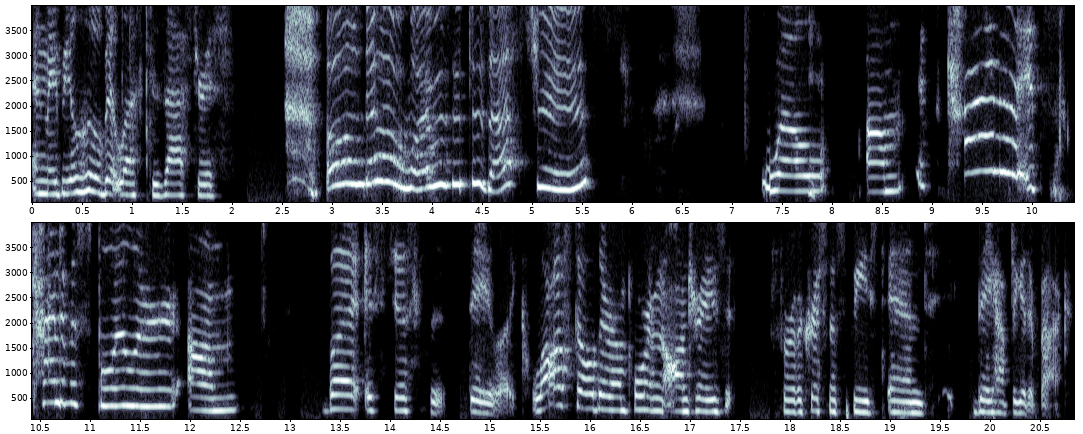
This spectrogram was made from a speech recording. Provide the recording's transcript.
and maybe a little bit less disastrous. Oh no, why was it disastrous? Well, um, it's kind of it's kind of a spoiler, um, but it's just that they like lost all their important entrees for the Christmas feast, and they have to get it back.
